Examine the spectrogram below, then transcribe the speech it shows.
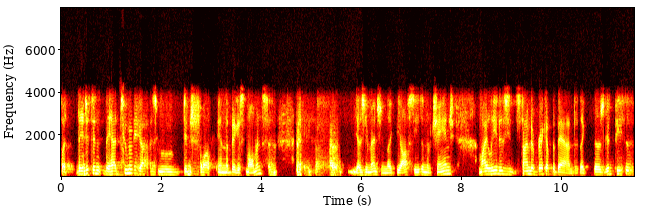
But they just didn't. They had too many guys who didn't show up in the biggest moments. And I think, as you mentioned, like the off season of change, my lead is it's time to break up the band. Like there's good pieces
